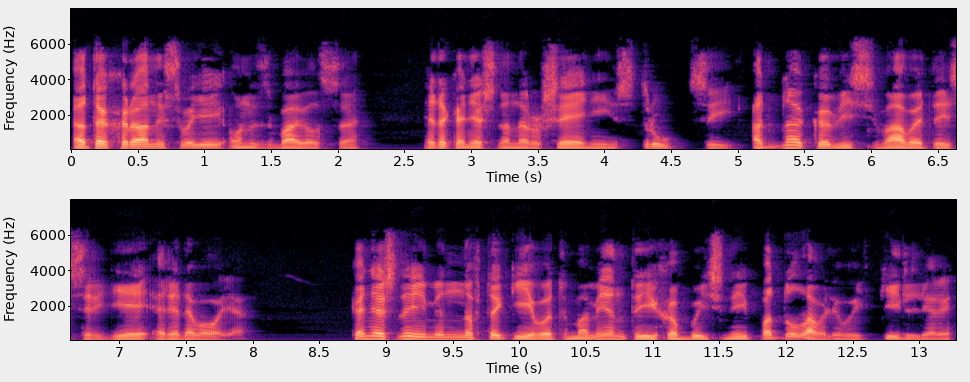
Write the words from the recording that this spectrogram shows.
От охраны своей он избавился. Это, конечно, нарушение инструкций, однако весьма в этой среде рядовое. Конечно, именно в такие вот моменты их обычно и подлавливают киллеры.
